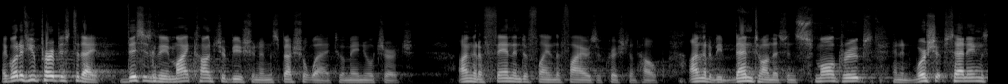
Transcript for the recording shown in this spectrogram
Like, what if you purpose today? This is going to be my contribution in a special way to Emmanuel Church. I'm going to fan into flame the fires of Christian hope. I'm going to be bent on this in small groups and in worship settings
